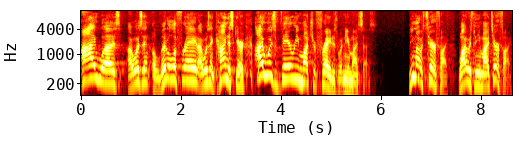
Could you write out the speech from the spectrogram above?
I was I wasn't a little afraid, I wasn't kind of scared. I was very much afraid is what Nehemiah says. Nehemiah was terrified. Why was Nehemiah terrified?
